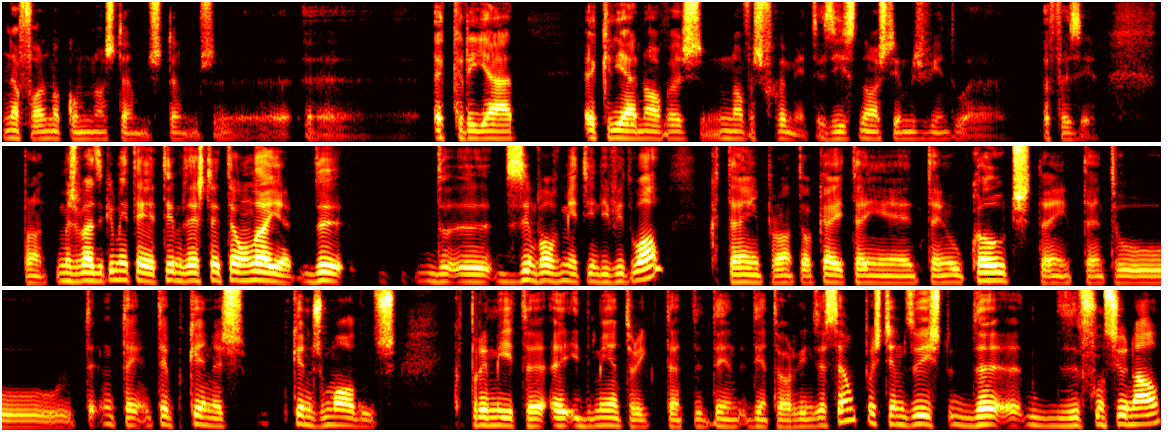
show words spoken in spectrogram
na forma como nós estamos, estamos uh, uh, a criar a criar novas, novas ferramentas e isso nós temos vindo a, a fazer. Pronto, mas basicamente é, temos esta então layer de, de, de desenvolvimento individual que tem, pronto, ok, tem, tem o coach, tem tanto tem, tem pequenas, pequenos módulos que permite e de mentoring tanto dentro, dentro da organização, depois temos isto de, de funcional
